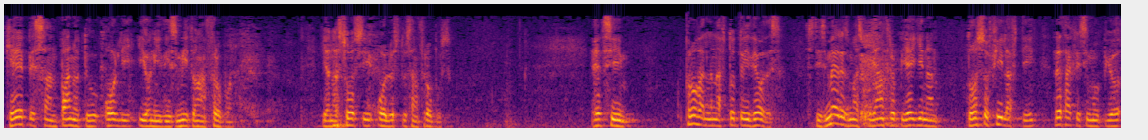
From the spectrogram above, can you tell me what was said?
Και έπεσαν πάνω του όλοι οι ονειδισμοί των ανθρώπων για να σώσει όλους τους ανθρώπους. Έτσι πρόβαλαν αυτό το ιδεώδες. Στις μέρες μας που οι άνθρωποι έγιναν τόσο φύλαυτοι δεν θα χρησιμοποιώ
